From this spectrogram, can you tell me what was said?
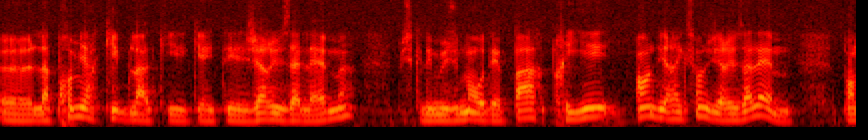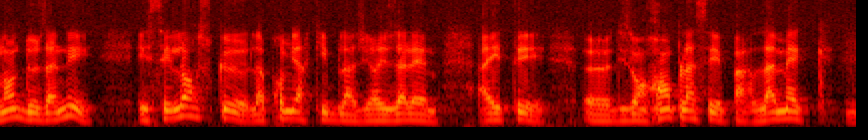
la première Qibla qui, qui, a été Jérusalem, puisque les musulmans au départ priaient en direction de Jérusalem pendant deux années. Et c'est lorsque la première Qibla, Jérusalem, a été, euh, disons, remplacée par la Mecque, mhm.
